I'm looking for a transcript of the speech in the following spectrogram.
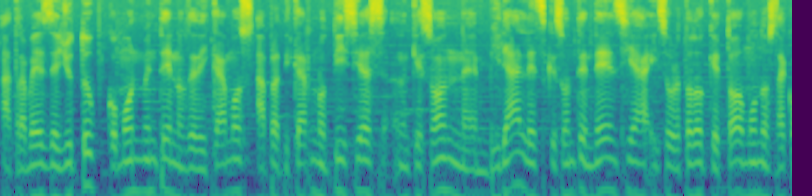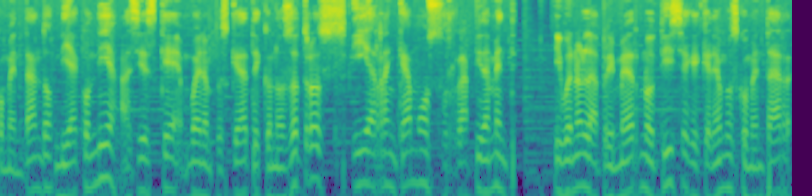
a través de YouTube comúnmente nos dedicamos a platicar noticias que son virales, que son tendencia y sobre todo que todo el mundo está comentando día con día. Así es que bueno, pues quédate con nosotros y arrancamos rápidamente. Y bueno, la primera noticia que queremos comentar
